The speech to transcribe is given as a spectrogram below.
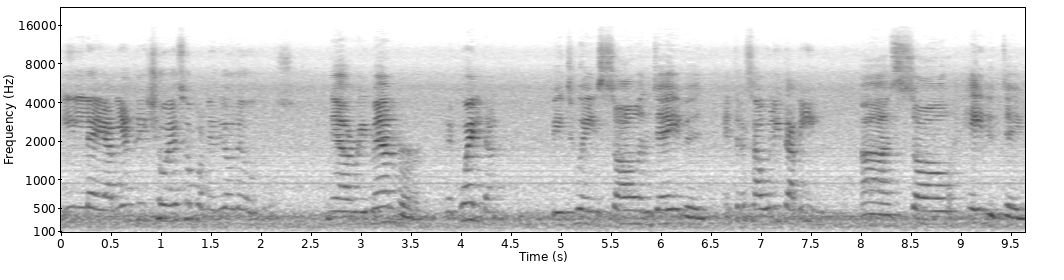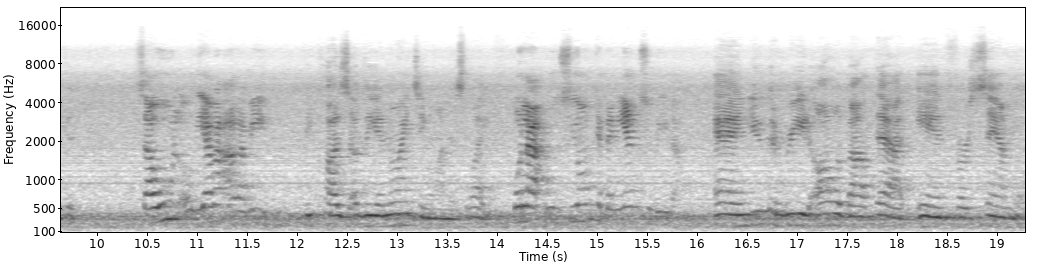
y le habían dicho eso por medio de otros. Now remember, Recuerda, between Saul and David, entre Saúl y David, uh, Saul hated David Saúl odiaba a David because of the anointing on his life. por la unción que tenía en su vida. And you can read all about that in 1 Samuel.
